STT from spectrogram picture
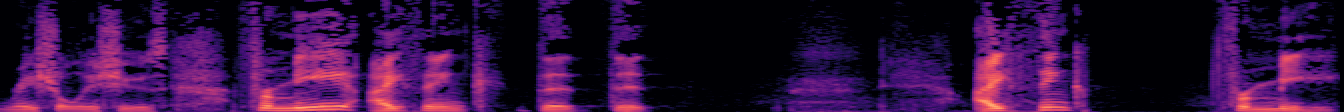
racial issues. For me, I think that that I think for me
